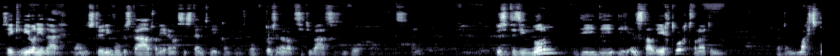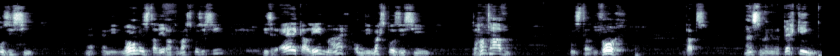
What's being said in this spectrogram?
Zeker niet wanneer daar ondersteuning voor bestaat, wanneer een assistent meekomt. Toch zijn er dat situaties die voorkomen. Dus het is die norm die, die, die geïnstalleerd wordt vanuit een, vanuit een machtspositie. Die norm installeren vanuit een machtspositie, is er eigenlijk alleen maar om die machtspositie te handhaven. En stel je voor dat mensen met een beperking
